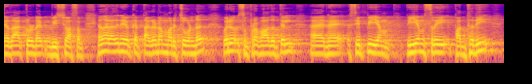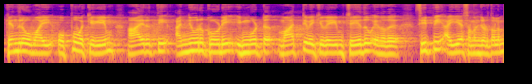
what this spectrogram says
നേതാക്കളുടെ വിശ്വാസം. എന്നാൽ അതിനെയൊക്കെ തകിടം മറിച്ചുകൊണ്ട് ഒരു സുപ്രഭാതത്തിൽ C P M P M Shri പദ്ധതി കേന്ദ്രവുമായി ഒപ്പുവെക്കുകയും ആയിരത്തി അഞ്ഞൂറ് കോടി ഇങ്ങോട്ട് മാറ്റിവെക്കുകയും ചെയ്തു എന്നത് സി പി ഐയെ സംബന്ധിച്ചിടത്തോളം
